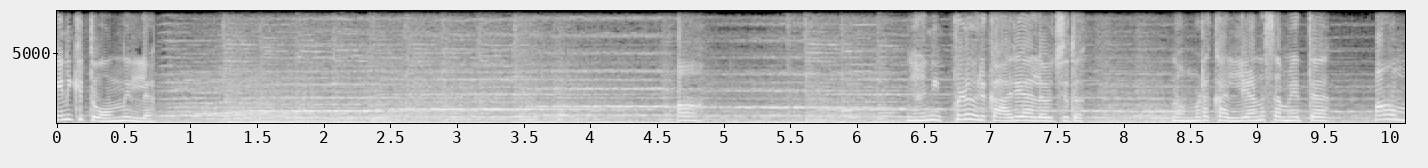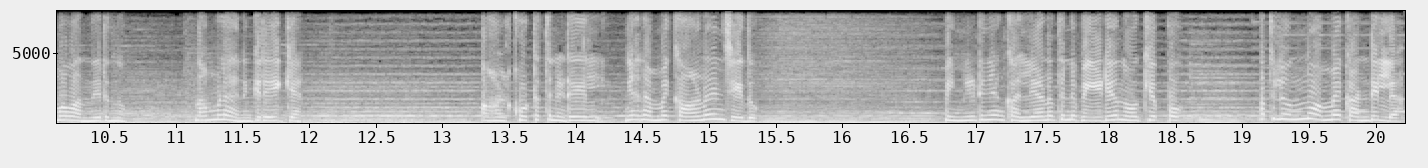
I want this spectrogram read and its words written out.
എനിക്ക് തോന്നുന്നില്ല. ആ ഞാൻ ഒരു കാര്യം ആലോചിച്ചത്. നമ്മുടെ കല്യാണ സമയത്ത് ആ അമ്മ വന്നിരുന്നു നമ്മളെ അനുഗ്രഹിക്കാൻ. ആൾക്കൂട്ടത്തിനിടയിൽ ഞാൻ അമ്മയെ കാണുകയും ചെയ്തു. പിന്നീട് ഞാൻ കല്യാണത്തിന്റെ വീഡിയോ നോക്കിയപ്പോ അതിലൊന്നും അമ്മയെ കണ്ടില്ല.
